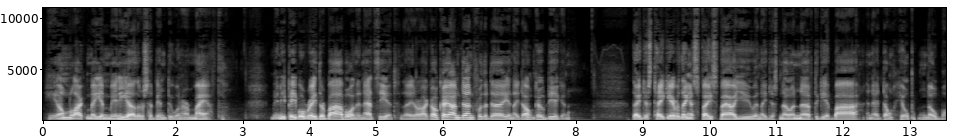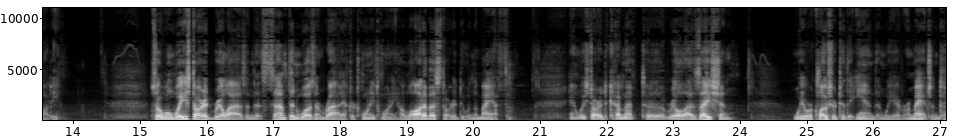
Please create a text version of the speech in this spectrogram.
Him, like me and many others, have been doing our math. Many people read their Bible and then that's it. They are like, okay, I'm done for the day, and they don't go digging. They just take everything as face value and they just know enough to get by, and that don't help nobody. So when we started realizing that something wasn't right after 2020, a lot of us started doing the math. And we started to come up to the realization we were closer to the end than we ever imagined.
